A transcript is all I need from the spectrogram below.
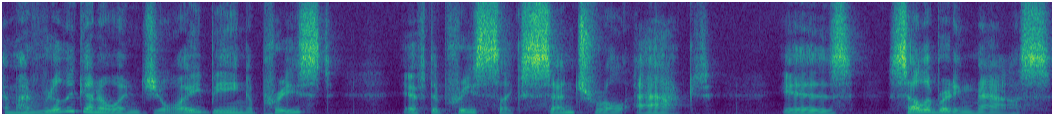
Am I really going to enjoy being a priest if the priest's like central act is celebrating mass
